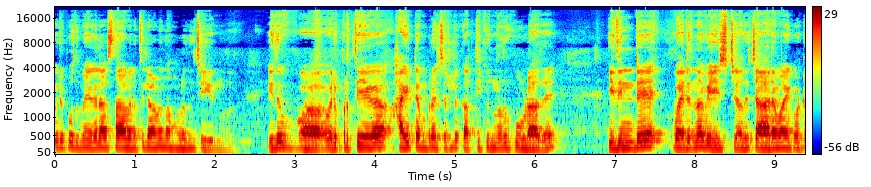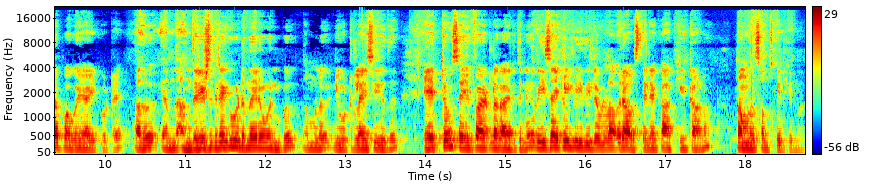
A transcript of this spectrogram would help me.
ഒരു പൊതുമേഖലാ സ്ഥാപനത്തിലാണ് നമ്മളിത് ചെയ്യുന്നത്. ഇത് ഒരു പ്രത്യേക ഹൈ ടെമ്പറേച്ചറിൽ കത്തിക്കുന്നത് കൂടാതെ ഇതിന്റെ വരുന്ന വേസ്റ്റ് അത് ചാരമായിക്കോട്ടെ പുകയായിക്കോട്ടെ അത് അന്തരീക്ഷത്തിലേക്ക് വിടുന്നതിന് മുൻപ് നമ്മൾ ന്യൂട്രലൈസ് ചെയ്ത് ഏറ്റവും സേഫ് ആയിട്ടുള്ള കാര്യത്തിന് റീസൈക്കിൾ രീതിയിലുള്ള ഒരു അവസ്ഥയിലേക്ക് ആക്കിയിട്ടാണ് നമ്മൾ സംസ്കരിക്കുന്നത്.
